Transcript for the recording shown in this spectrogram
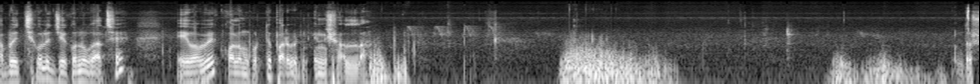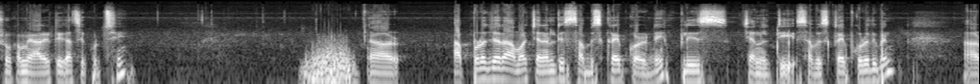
আপনার ইচ্ছে করলে যে কোনো গাছে এইভাবে কলম করতে পারবেন ইনশাল্লাহ দর্শক, আমি আরেকটি গাছে করছি আর আপনারা যারা আমার চ্যানেলটি সাবস্ক্রাইব করেনি প্লিজ চ্যানেলটি সাবস্ক্রাইব করে দিবেন। আর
